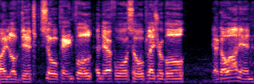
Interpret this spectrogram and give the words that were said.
I loved it. So painful, and therefore so pleasurable. Yeah, go on in.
